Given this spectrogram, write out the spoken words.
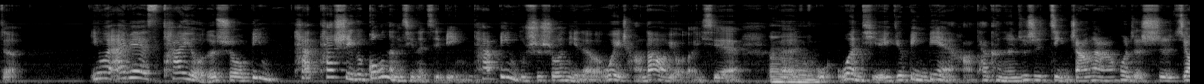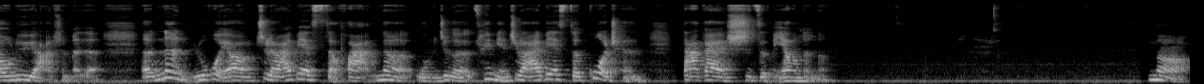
的，因为 IBS 它有的时候并它它是一个功能性的疾病，它并不是说你的胃肠道有了一些呃问题的一个病变哈，它可能就是紧张啊，或者是焦虑啊什么的。呃，那如果要治疗 IBS 的话，那我们这个催眠治疗 IBS 的过程大概是怎么样的呢？那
